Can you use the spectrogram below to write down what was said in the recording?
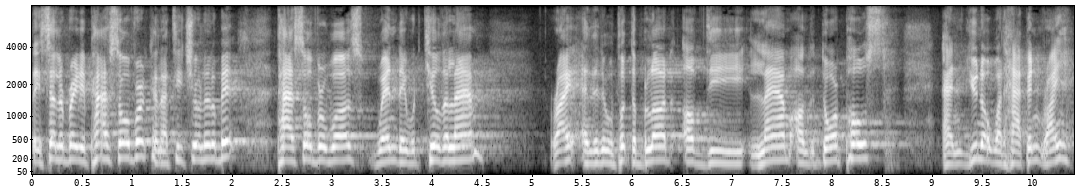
They celebrated Passover. Can I teach you a little bit? Passover was when they would kill the lamb, right? And then they would put the blood of the lamb on the doorpost. And you know what happened, right?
